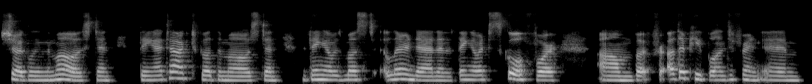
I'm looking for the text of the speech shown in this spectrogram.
struggling the most and the thing I talked about the most and the thing I was most learned at and the thing I went to school for. Um, but for other people in different um,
